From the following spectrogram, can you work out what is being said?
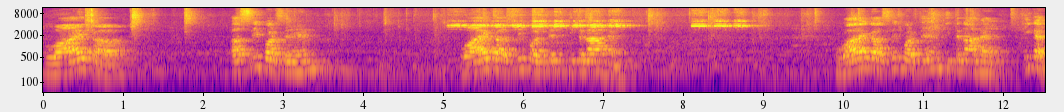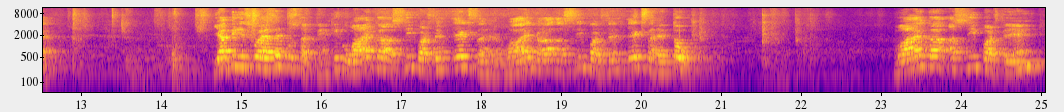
y का 80 परसेंट, y का 80 परसेंट कितना है? y का 80 परसेंट कितना है? ठीक है? या फिर इसको ऐसे पूछ सकते हैं कि y का 80 परसेंट एक्स है, y का 80 परसेंट एक्स है तो? y का 80 परसेंट,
